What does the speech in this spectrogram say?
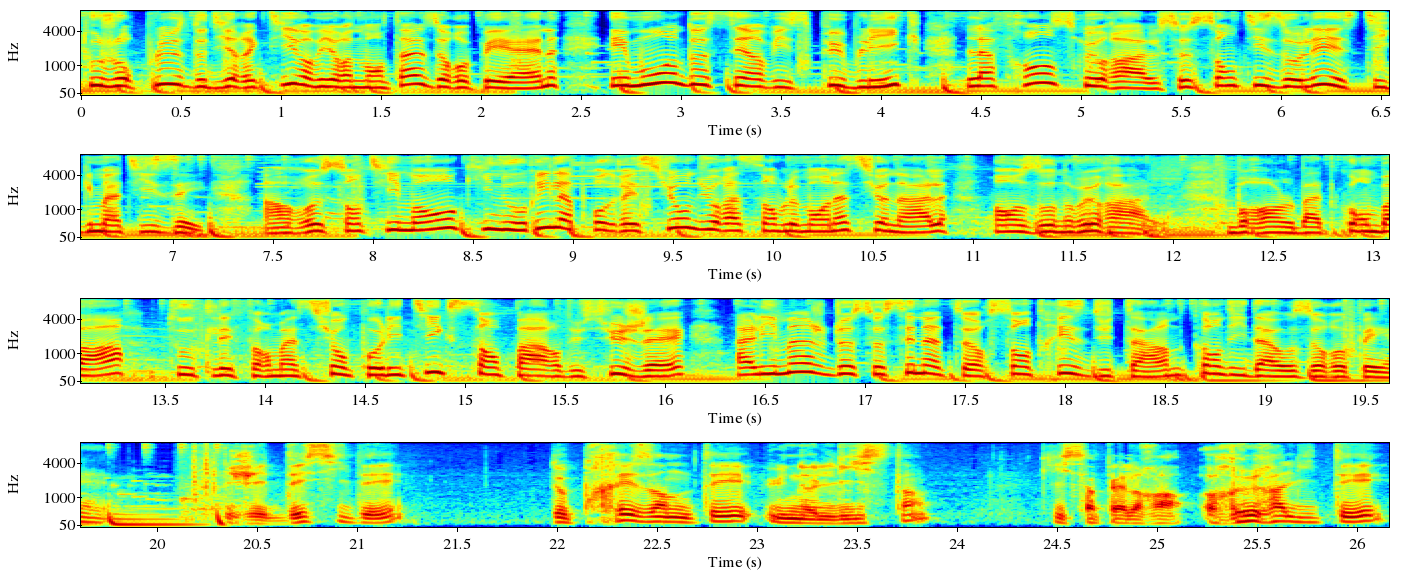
toujours plus de directives environnementales européennes et moins de services publics, la France rurale se sent isolée et stigmatisée. Un ressentiment qui nourrit la progression du Rassemblement national en zone rurale. Branle-bas de combat, toutes les formations politiques s'emparent du sujet, à l'image de ce sénateur centriste du Tarn, candidat aux européennes. J'ai décidé de présenter une liste qui s'appellera Ruralité,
